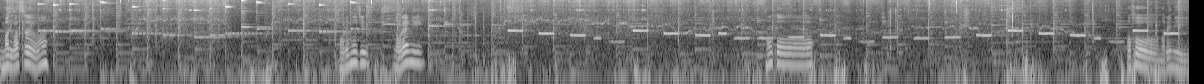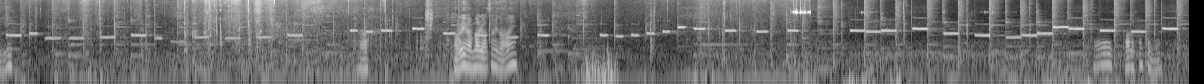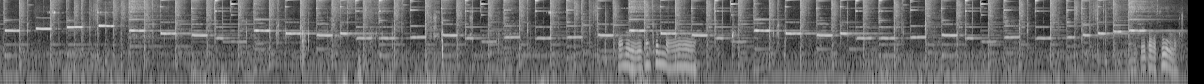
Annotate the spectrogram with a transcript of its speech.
한 마리 왔어요. 노래무지 노래미. 먹어. 오호 노래미 노래미 한 마리 왔습니다. 에이, 바늘 삼켰네. 바늘을 왜 삼켰노? 빼다가 죽을라.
